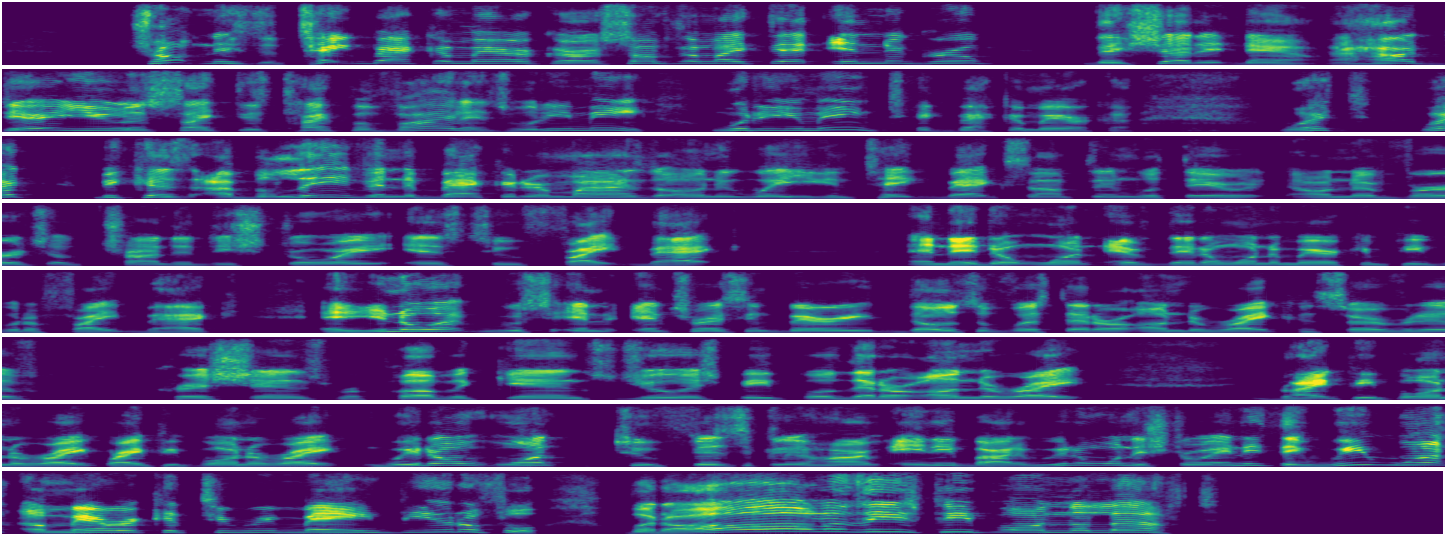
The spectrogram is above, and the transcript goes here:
Trump needs to take back America or something like that in the group, they shut it down. Now, how dare you incite this type of violence? What do you mean? What do you mean take back America? What? What? Because I believe in the back of their minds, the only way you can take back something what they're on the verge of trying to destroy is to fight back. And they don't want if they don't want American people to fight back. And you know what was in, interesting, Barry? Those of us that are on the right, conservative, Christians, Republicans, Jewish people that are on the right, black people on the right, white people on the right. We don't want to physically harm anybody. We don't want to destroy anything. We want America to remain beautiful. But all of these people on the left,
